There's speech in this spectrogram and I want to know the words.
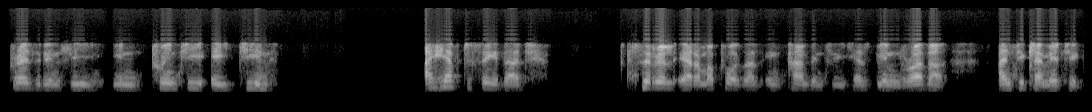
presidency in 2018, I have to say that Cyril Ramaphosa's incumbency has been rather anticlimactic,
